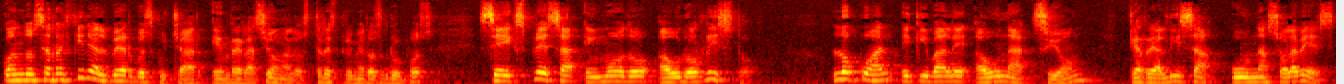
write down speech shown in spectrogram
cuando se refiere al verbo escuchar en relación a los tres primeros grupos, se expresa en modo auroristo, lo cual equivale a una acción que realiza una sola vez.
